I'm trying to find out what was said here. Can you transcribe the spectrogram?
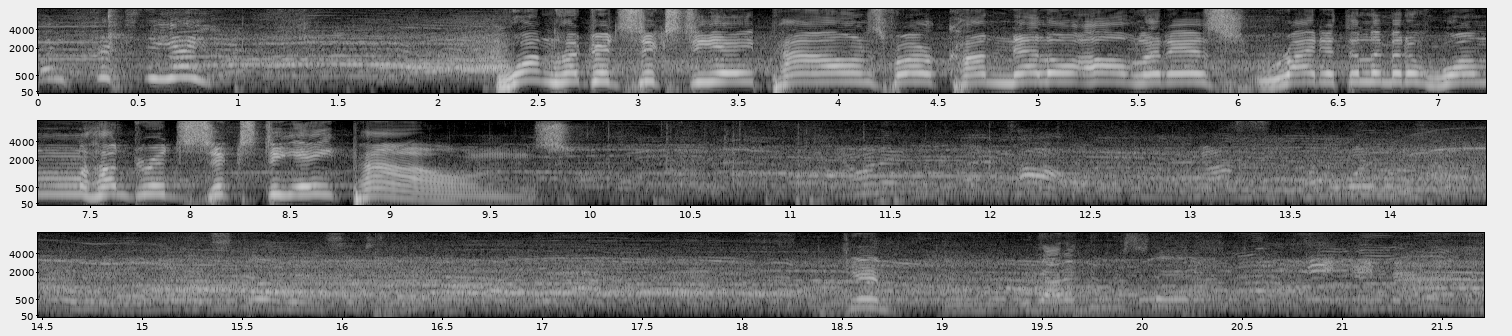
One sixty-eight. 168 pounds for Canelo Alvarez, right at the limit of 168 pounds. Jim, we got to do the stand.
